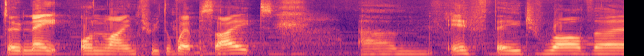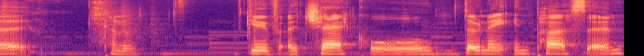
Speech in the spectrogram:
donate online through the website. Um, if they'd rather kind of give a check or donate in person,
